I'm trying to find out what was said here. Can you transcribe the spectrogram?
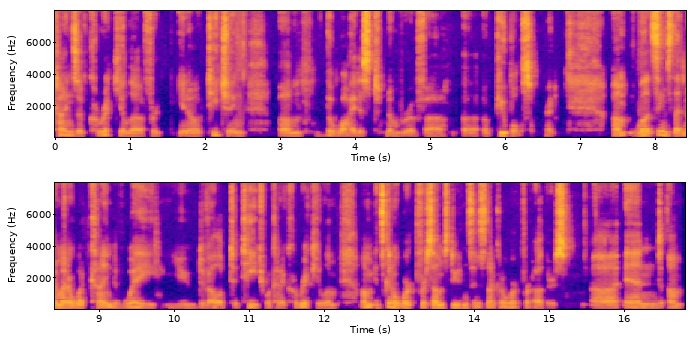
kinds of curricula for you know, teaching um, the widest number of, uh, uh, of pupils, right? Um, well, it seems that no matter what kind of way you develop to teach, what kind of curriculum, um, it's going to work for some students and it's not going to work for others. Uh, and um,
